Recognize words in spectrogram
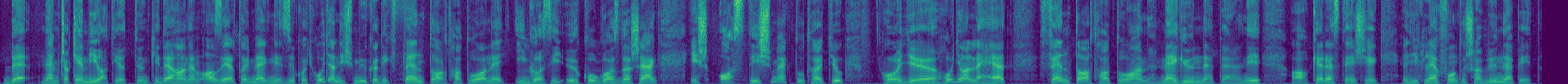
De nem csak emiatt jöttünk ide, hanem azért, hogy megnézzük, hogy hogyan is működik fenntarthatóan egy igazi ökogazdaság, és azt is megtudhatjuk, hogy hogyan lehet fenntarthatóan megünnepelni a kereszténység egyik legfontosabb ünnepét,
